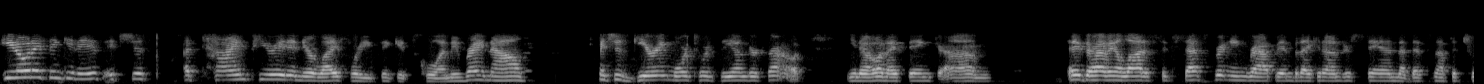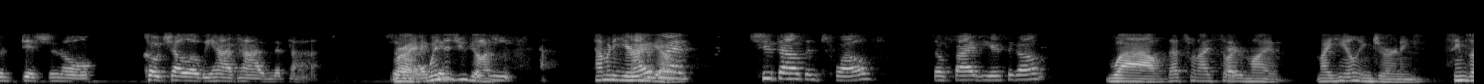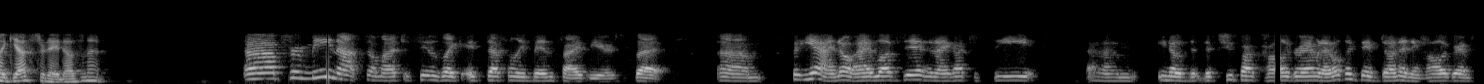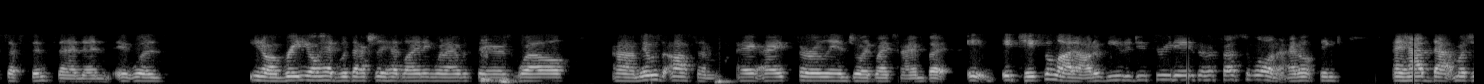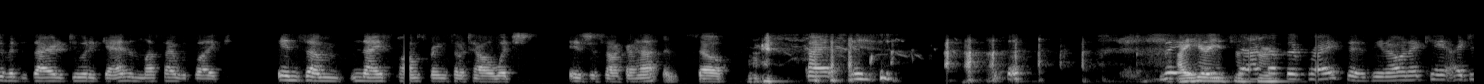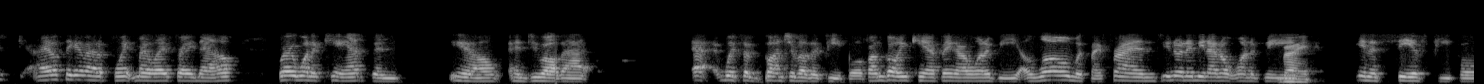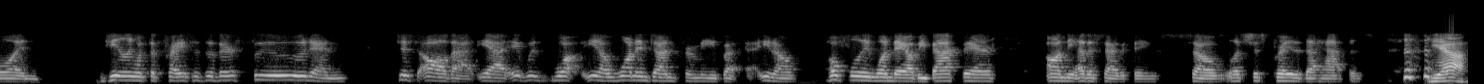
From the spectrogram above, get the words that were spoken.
you know what I think it is? It's just a time period in your life where you think it's cool. I mean, right now, it's just gearing more towards the younger crowd, you know. And I think um, I think they're having a lot of success bringing rap in, but I can understand that that's not the traditional Coachella we have had in the past. So right. I when did you go? How many years I ago? I went 2012, so five years ago. Wow, that's when I started my my healing journey. Seems like yesterday, doesn't it? Uh, for me, not so much. It feels like it's definitely been five years, but um, but yeah, I know I loved it, and I got to see, um, you know, the, the Tupac hologram, and I don't think they've done any hologram stuff since then, and it was you know, Radiohead was actually headlining when I was there as well. Um, it was awesome. I, I thoroughly enjoyed my time, but it it takes a lot out of you to do three days of a festival, and I don't think I had that much of a desire to do it again unless I was like in some nice Palm Springs hotel, which is just not going to happen. So, I, they, I hear you, jack sister. up their prices, you know, and I can't. I just I don't think I'm at a point in my life right now where I want to camp and you know and do all that uh, with a bunch of other people. If I'm going camping, I want to be alone with my friends. You know what I mean? I don't want to be right. In a sea of people and dealing with the prices of their food and just all that. Yeah, it was what you know one and done for me. But you know, hopefully one day I'll be back there on the other side of things. So let's just pray that that happens. yeah.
